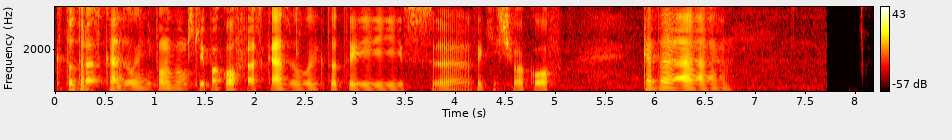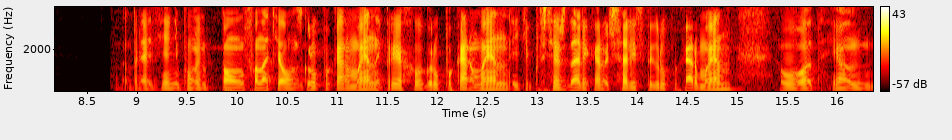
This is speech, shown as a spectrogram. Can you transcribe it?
Кто-то рассказывал, я не помню, вам Слепаков рассказывал, или кто-то из э, таких чуваков, когда... Блядь, я не помню, по-моему, фанател он с группы Кармен, и приехала группа Кармен, и типа все ждали, короче, солисты группы Кармен, вот, и он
